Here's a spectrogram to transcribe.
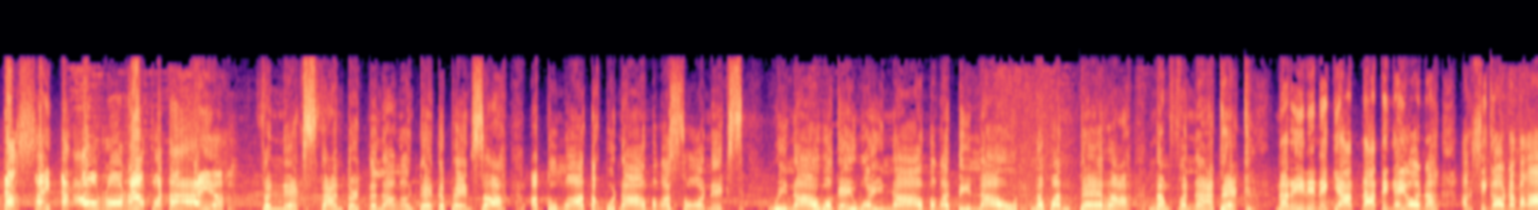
ng side ng Aurora ang patay! The next standard na lang ang dedepensa at tumatakbo na ang mga Sonics. Winawagayway na ang mga dilaw na bandera ng Fnatic. Naririnig yat natin ngayon ah, ang sigaw ng mga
